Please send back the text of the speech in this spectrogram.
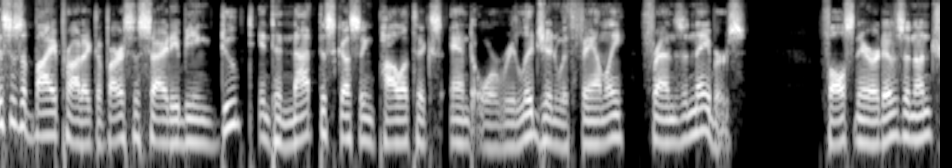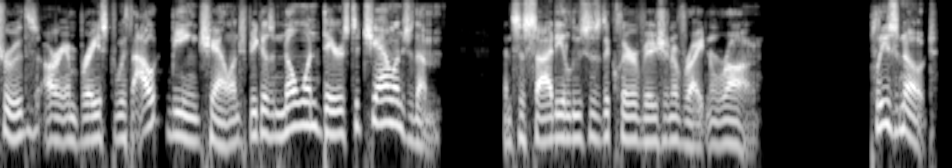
This is a byproduct of our society being duped into not discussing politics and or religion with family, friends, and neighbors. False narratives and untruths are embraced without being challenged because no one dares to challenge them and society loses the clear vision of right and wrong. Please note,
